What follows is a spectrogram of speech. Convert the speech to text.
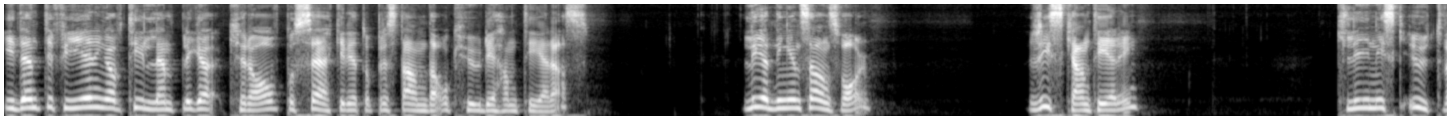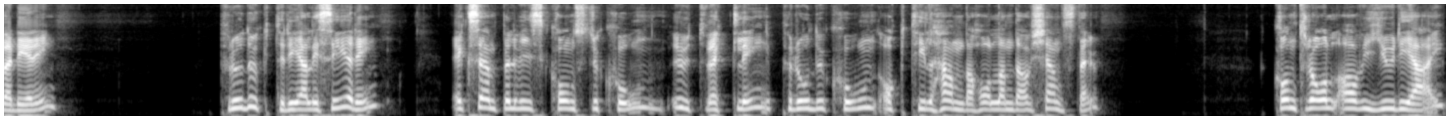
identifiering av tillämpliga krav på säkerhet och prestanda och hur det hanteras, ledningens ansvar, riskhantering, klinisk utvärdering, produktrealisering, exempelvis konstruktion, utveckling, produktion och tillhandahållande av tjänster, kontroll av UDI,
